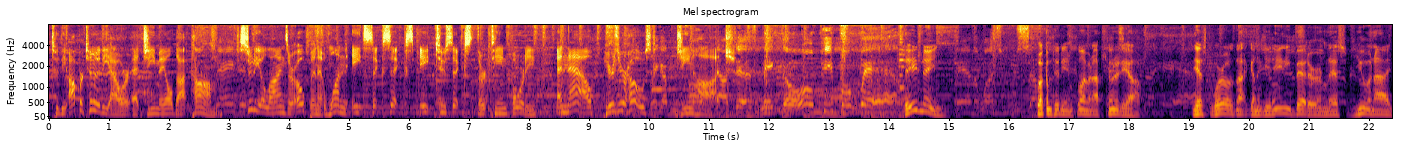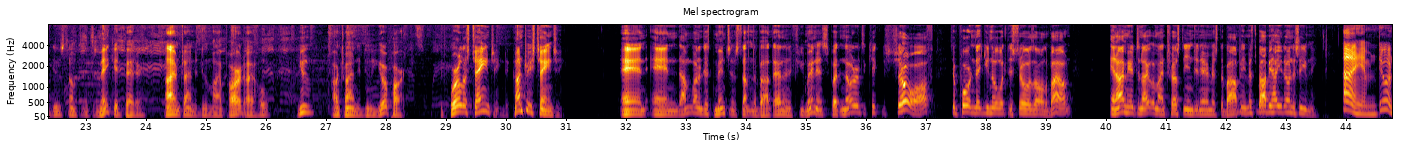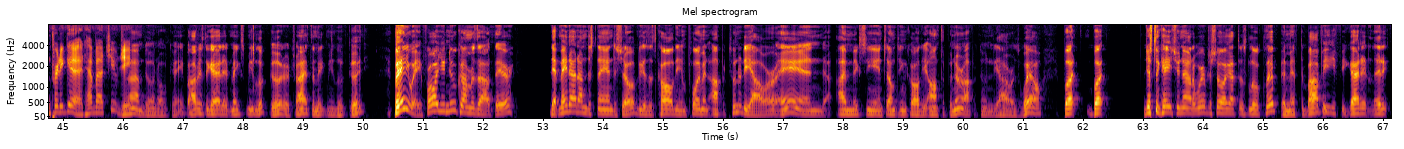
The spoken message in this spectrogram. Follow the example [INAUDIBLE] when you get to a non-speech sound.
to the opportunity hour at gmail.com. Studio lines are open at 1 866 826 1340. And now, here's your host, Gene Hodge. Good evening. Welcome to the Employment Opportunity Hour. Yes, the world is not going to get any better unless you and I do something to make it better. I'm trying to do my part. I hope you are trying to do your part. The world is changing. The country's changing. And and I'm going to just mention something about that in a few minutes. But in order to kick the show off, it's important that you know what the show is all about. And I'm here tonight with my trusty engineer, Mr. Bobby. Mr. Bobby, how you doing this evening? I am doing pretty good. How about you, Gene? I'm doing okay. Bobby's the guy that makes me look good or tries to make me look good. But anyway, for all you newcomers out there that may not understand the show because it's called the Employment Opportunity Hour, and I'm mixing in something called the Entrepreneur Opportunity Hour as well. But but just in case you're not aware of the show, I got this little clip, and Mr. Bobby, if you got it, let it.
